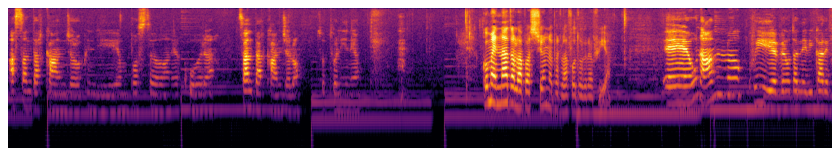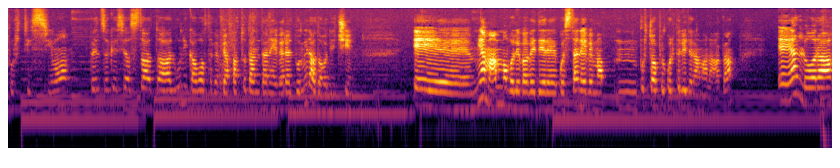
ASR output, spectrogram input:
a Sant'Arcangelo, quindi è un posto nel cuore. Sant'Arcangelo, sottolineo. Com'è nata la passione per la fotografia? È un anno qui è venuto a nevicare fortissimo, penso che sia stata l'unica volta che abbia fatto tanta neve, era il 2012 e mia mamma voleva vedere questa neve ma mh, purtroppo in quel periodo era malata e allora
